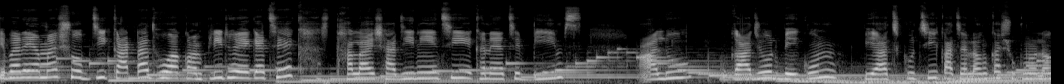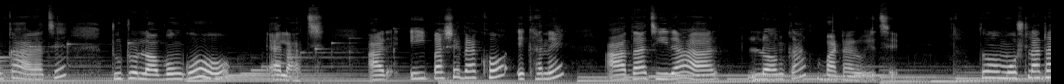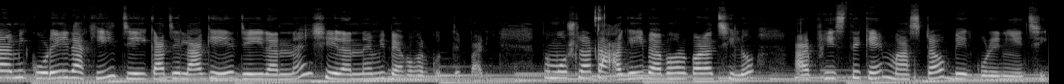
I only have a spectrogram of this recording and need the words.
এবারে আমার সবজি কাটা ধোয়া কমপ্লিট হয়ে গেছে। থালায় সাজিয়ে নিয়েছি। এখানে আছে বিনস আলু, গাজর, বেগুন, পেঁয়াজ কুচি, কাঁচা লঙ্কা, শুকনো লঙ্কা, আর আছে দুটো লবঙ্গ ও এলাচ। আর এই পাশে দেখো, এখানে আদা, জিরা আর লঙ্কা বাটা রয়েছে। তো মশলাটা আমি করেই রাখি, যেই কাজে লাগে, যেই রান্নায়, সেই রান্নায় আমি ব্যবহার করতে পারি। তো মশলাটা আগেই ব্যবহার করা ছিল। আর ফ্রিজ থেকে মাছটাও বের করে নিয়েছি।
